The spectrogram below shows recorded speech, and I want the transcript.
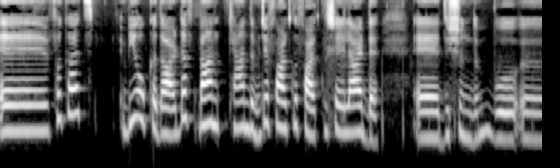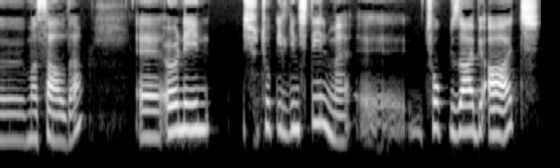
E, fakat bir o kadar da ben kendimce farklı farklı şeyler de e, düşündüm bu e, masalda. E, örneğin şu çok ilginç değil mi? E, çok güzel bir ağaç.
